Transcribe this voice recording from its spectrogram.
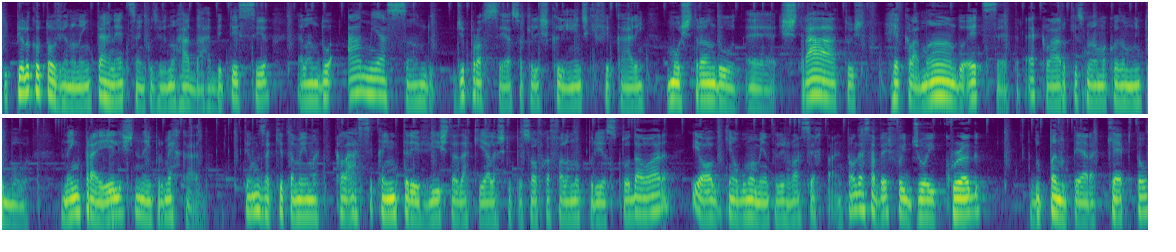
E pelo que eu estou vendo na internet, isso é inclusive no radar BTC, ela andou ameaçando de processo aqueles clientes que ficarem mostrando é, extratos, reclamando, etc. É claro que isso não é uma coisa muito boa, nem para eles, nem para o mercado. Temos aqui também uma clássica entrevista daquelas que o pessoal fica falando o preço toda hora e óbvio que em algum momento eles vão acertar. Então dessa vez foi Joey Krug do Pantera Capital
